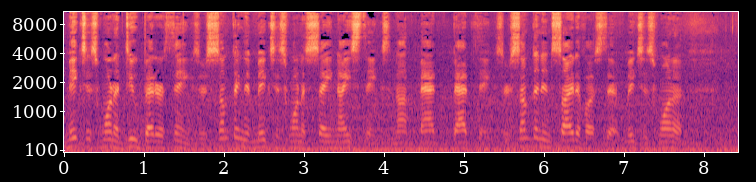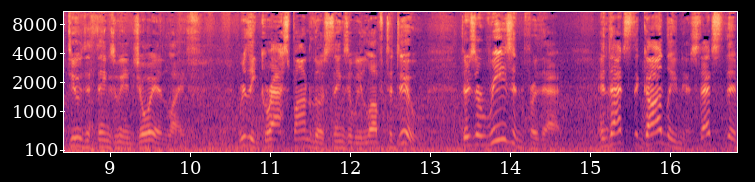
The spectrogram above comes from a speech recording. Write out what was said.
makes us want to do better things. There's something that makes us want to say nice things and not bad bad things. There's something inside of us that makes us want to do the things we enjoy in life. Really grasp onto those things that we love to do. There's a reason for that. And that's the godliness. That's the,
